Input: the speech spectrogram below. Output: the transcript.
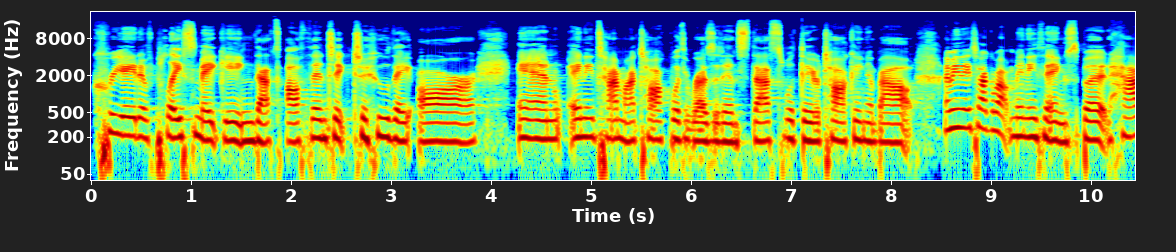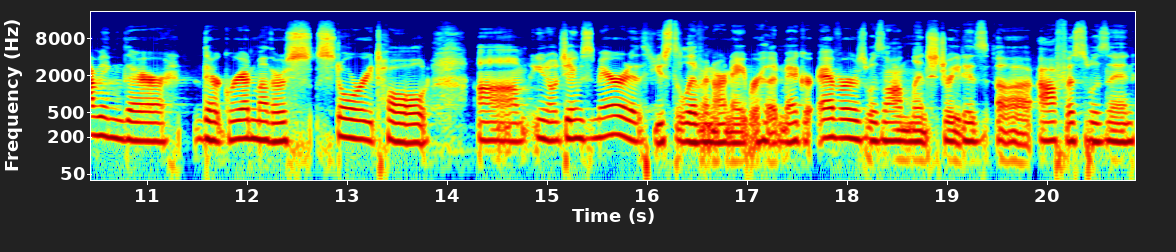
creative placemaking that's authentic to who they are. And anytime I talk with residents, that's what they're talking about. I mean, they talk about many things, but having their their grandmother's story told Um, you know, James Meredith used to live in our neighborhood. Medgar Evers was on Lynch Street. His uh, office was in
